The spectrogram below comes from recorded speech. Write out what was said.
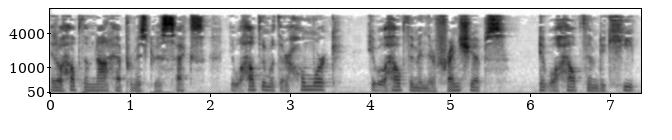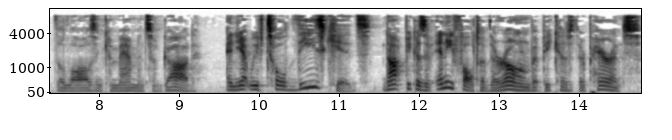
It will help them not have promiscuous sex. It will help them with their homework. It will help them in their friendships. It will help them to keep the laws and commandments of God. And yet we've told these kids, not because of any fault of their own, but because their parents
